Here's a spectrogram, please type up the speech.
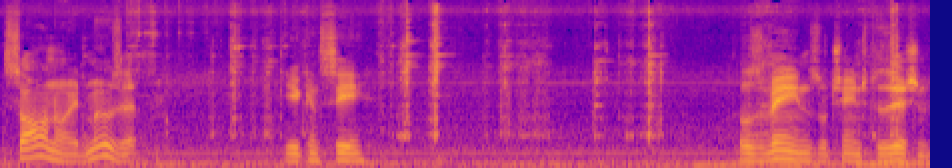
solenoid moves it, you can see those vanes will change position,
